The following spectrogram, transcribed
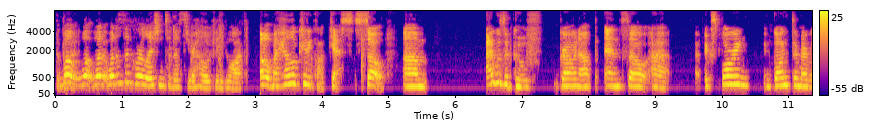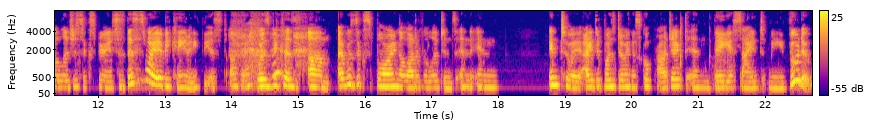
But- but what what what is the correlation to this your Hello Kitty clock? Oh, my Hello Kitty clock. Yes. So, um, I was a goof growing up, and so uh, exploring, going through my religious experiences. This is why I became atheist. Okay. Was because um, I was exploring a lot of religions, and in into it, I did, was doing a school project, and they assigned me voodoo.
